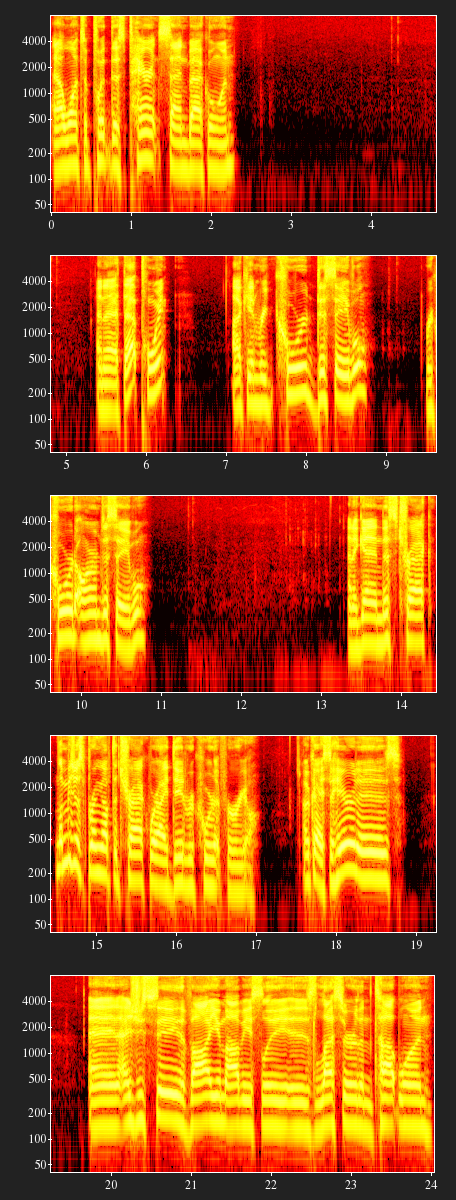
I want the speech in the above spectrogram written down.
And I want to put this parent send back on. And at that point, I can record disable, record arm disable, and again, this track, let me just bring up the track where I did record it for real. Okay, so here it is. And as you see, the volume obviously is lesser than the top one.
